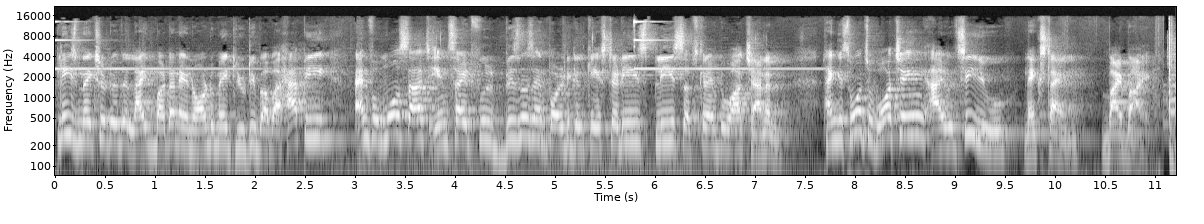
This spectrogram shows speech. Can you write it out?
please make sure to hit the like button in order to make YouTube Baba happy. And for more such insightful business and political case studies, please subscribe to our channel. Thank you so much for watching. I will see you next time. Bye bye.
